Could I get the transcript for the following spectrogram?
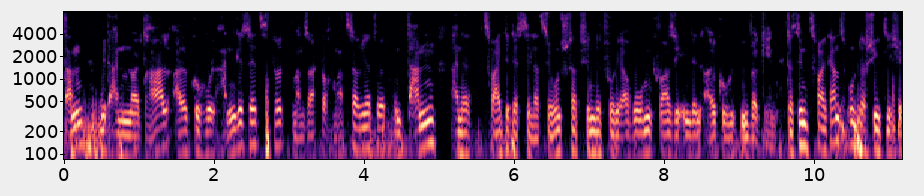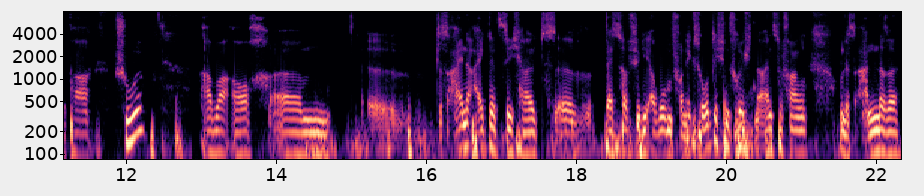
dann mit einem Neutralalkohol angesetzt wird, man sagt auch mazeriert wird und dann eine zweite Destillation stattfindet, wo die Aromen quasi in den Alkohol übergehen. Das sind zwei ganz unterschiedliche Paar Schuhe, aber auch ähm, äh, das eine eignet sich halt äh, besser für die Aromen von exotischen Früchten einzufangen und das andere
